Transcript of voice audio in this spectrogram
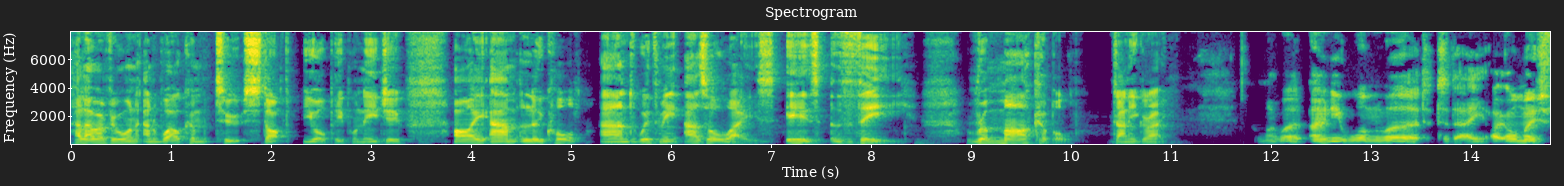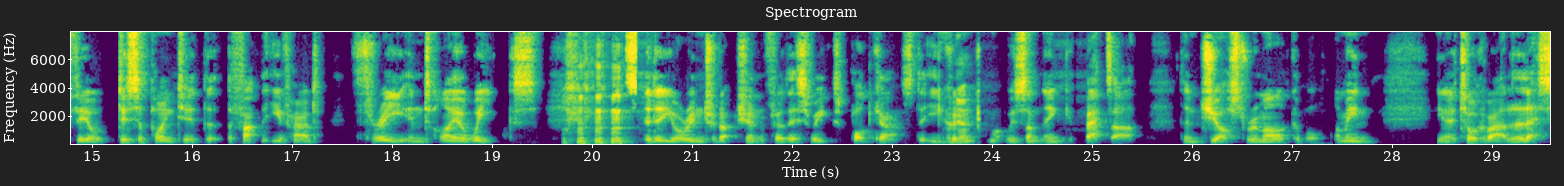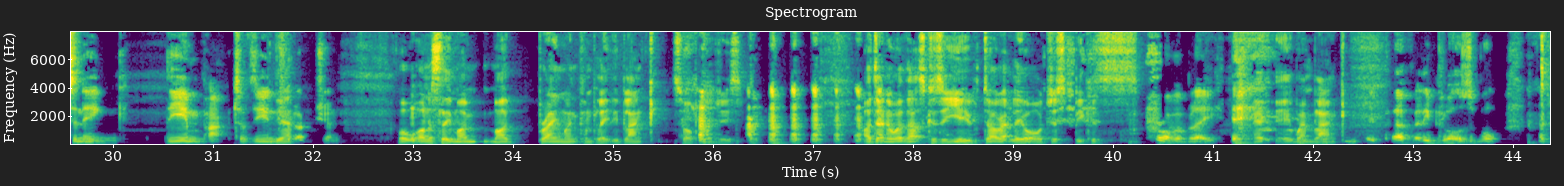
Hello, everyone, and welcome to Stop Your People Need You. I am Luke Hall, and with me, as always, is the remarkable Danny Gray. My word, only one word today. I almost feel disappointed that the fact that you've had three entire weeks consider your introduction for this week's podcast that you couldn't Yeah. come up with something better than just remarkable. I mean, you know, talk about lessening the impact of the introduction. Well, honestly, my my brain went completely blank, so apologies. I don't know whether that's because of you directly or just because Probably. it, it went blank. Perfectly plausible.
